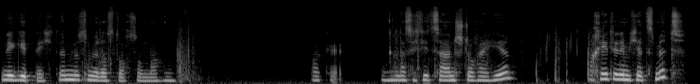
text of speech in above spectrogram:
Nee, geht nicht. Dann müssen wir das doch so machen. Okay. Dann lasse ich die Zahnstocher hier. Machete nehme ich jetzt mit.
